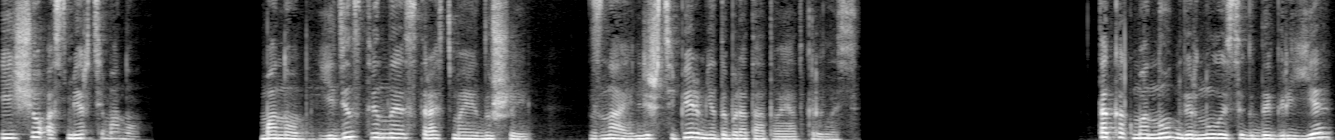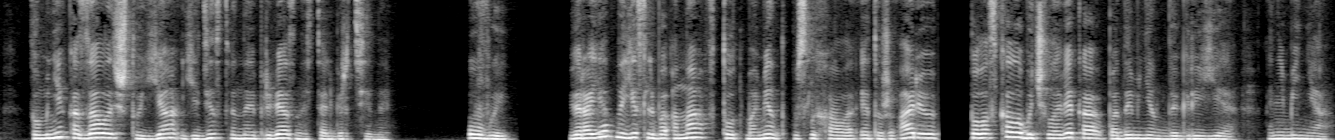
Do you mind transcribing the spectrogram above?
И еще о смерти Манон. Манон, единственная страсть моей души, Знай, лишь теперь мне доброта твоя открылась. Так как Манон вернулась к Дегрие, то мне казалось, что я единственная привязанность Альбертины. Увы, вероятно, если бы она в тот момент услыхала эту же арию, то ласкала бы человека под именем Дегрие, а не меня.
